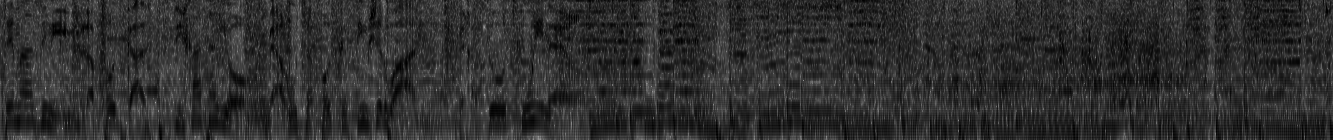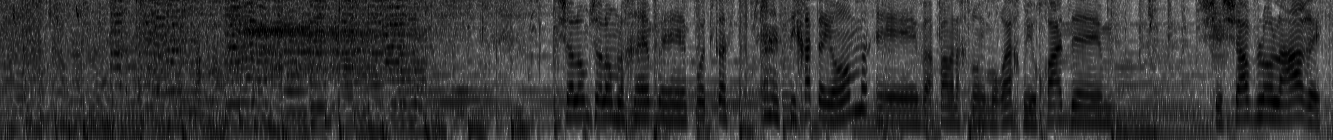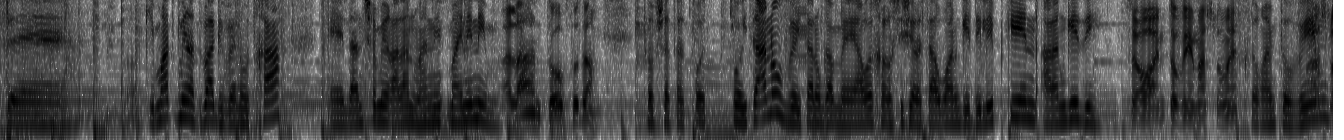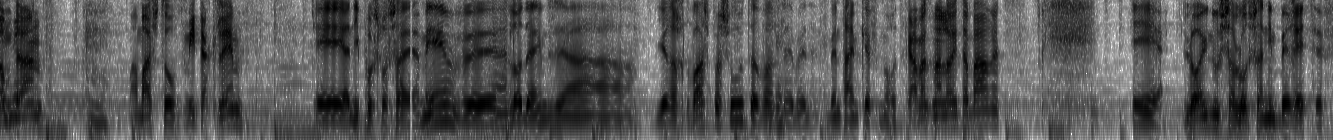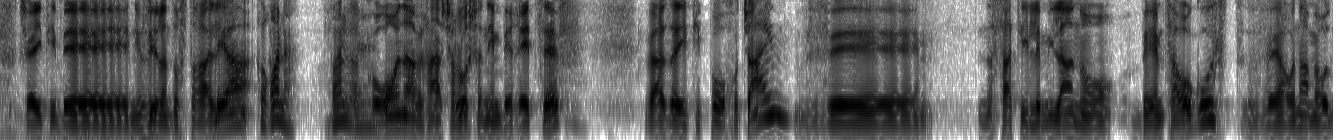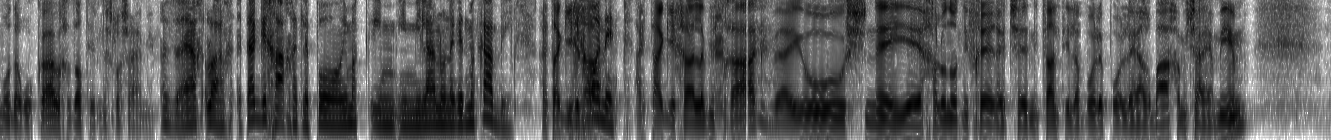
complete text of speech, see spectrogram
אתם מאזינים לפודקאסט שיחת היום בערוץ הפודקאסטים של וואן בחסות ווינר. שלום שלום לכם, אה, פודקאסט שיחת היום, אה, והפעם אנחנו עם אורח מיוחד אה, ששב לו לארץ, כמעט מנתב"ג הבאנו אותך, דן שמיר, אהלן, מה העניינים? אהלן, טוב, תודה. טוב שאתה פה, פה איתנו, ואיתנו גם העורך הראשי של אתר וואן גידי ליפקין, אהלן גידי. צהריים טובים, מה שלומך? צהריים טובים. מה שלום דן? ממש טוב. מתאקלם? אה, אני פה שלושה ימים, ואני לא יודע אם זה הירח דבש פשוט, אבל אה, בינתיים כיף מאוד. כמה זמן לא היית בארץ? אה, לא היינו שלוש שנים ברצף, כשהייתי בניו זילנד, אוסטרליה. קורונה, נכון? קורונה, שלוש שנים ברצף, ואז הייתי פה חודשיים, ונסעתי למילאנו באמצע אוגוסט, והעונה מאוד מאוד ארוכה, וחזרתי לפני שלושה ימים. אז היה, לא, הייתה גיחה אחת לפה עם, עם, עם מילאנו נגד מכבי. הייתה גיחה, הייתה גיחה למשחק, והיו שני אה, חלונות נבחרת שניצלתי לבוא לפה לארבעה חמישה ימים.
